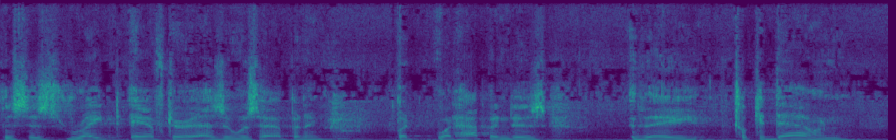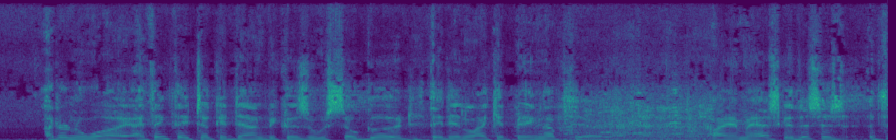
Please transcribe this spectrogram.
This is right after as it was happening. But what happened is they took it down. I don't know why. I think they took it down because it was so good. They didn't like it being up there. I am asking, this is,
